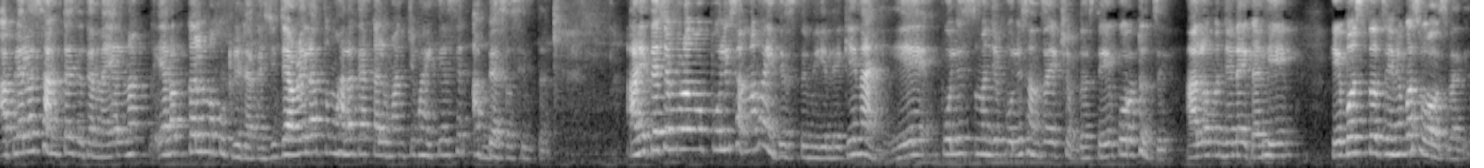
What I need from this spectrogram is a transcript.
आपल्याला सांगता येतं त्यांना. याला याला कलम कुठली टाकायची? ज्या वेळेला तुम्हाला त्या कलमांची माहिती असेल अभ्यास असेल तर. आणि त्याच्यामुळे मग पोलिसांना माहिती असते मी गेले की नाही हे पोलीस म्हणजे पोलिसांचा एक शब्द असतो हे कोर्टच आहे. आलं म्हणजे नाही का हे हे बसतच आहे हे बसवावंच लागेल.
